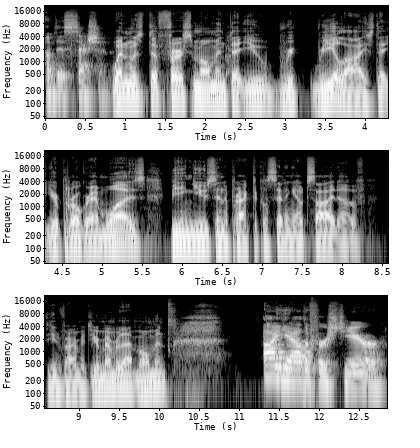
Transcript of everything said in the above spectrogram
of this session When was the first moment that you re- realized that your program was being used in a practical setting outside of the environment? Do you remember that moment? Ah, yeah, the first year.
